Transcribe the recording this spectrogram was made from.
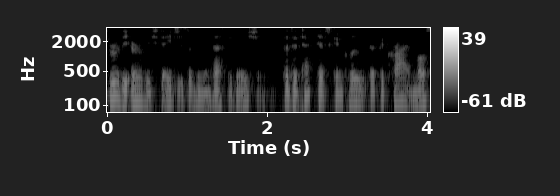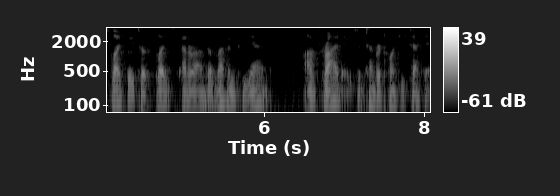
Through the early stages of the investigation, the detectives conclude that the crime most likely took place at around 11 p.m. on Friday, September 22nd.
